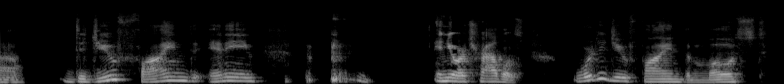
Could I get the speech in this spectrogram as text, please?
Uh, did you find any in your travels where did you find the most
